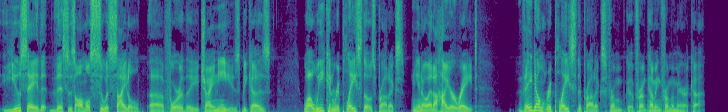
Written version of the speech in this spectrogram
you say that this is almost suicidal uh, for the Chinese because while we can replace those products, you know, at a higher rate, they don't replace the products from from coming from America.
